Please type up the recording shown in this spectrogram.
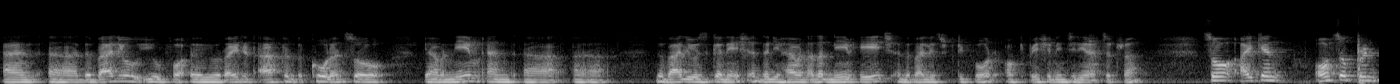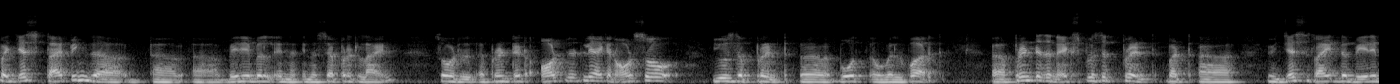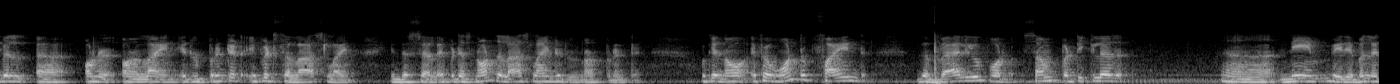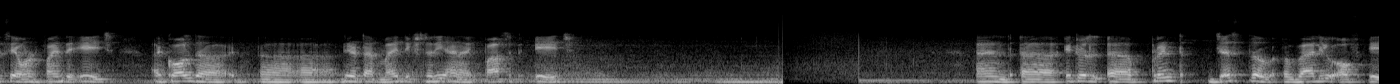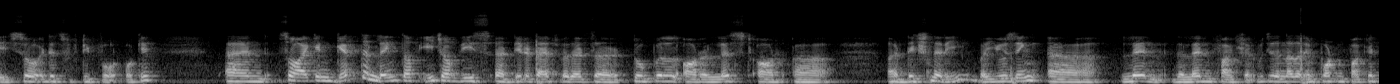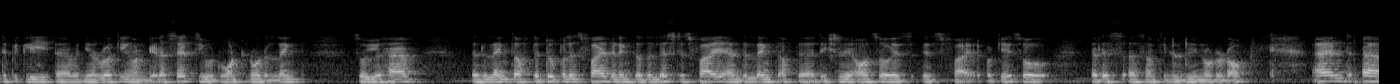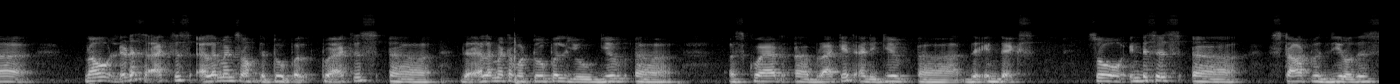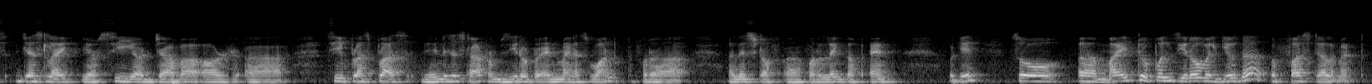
and uh, the value you for, uh, you write it after the colon. So you have a name and uh, uh the value is Ganesh and then you have another name age and the value is 54 occupation engineer etc so I can also print by just typing the uh, uh, variable in, in a separate line. So it will print it. Alternately I can also use the print both will work. Print is an explicit print but you just write the variable uh, on, a, on a line it will print it if it's the last line in the cell. If it is not the last line it will not print it. Okay now if I want to find the value for some particular uh, name variable let's say I want to find the age I call the uh, uh data type my dictionary and I pass it age and uh, it will uh, print just the value of age. So it is 54 okay? And so I can get the length of each of these uh, data types whether it's a tuple or a list or uh, a dictionary by using uh, len the len function which is another important function typically uh, when you're working on data sets you would want to know the length. So you have the length of the tuple is 5 the length of the list is 5 and the length of the dictionary also is is 5 okay? So that is uh, something to be noted of. And uh, now let us access elements of the tuple. To access uh, the element of a tuple you give uh, a square uh, bracket and you give uh, the index. So indices start with 0 this is just like your C or Java or C++ the indices start from 0 to n minus 1 for a, a list of for a length of n. Okay so uh, my tuple 0 will give the first element.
